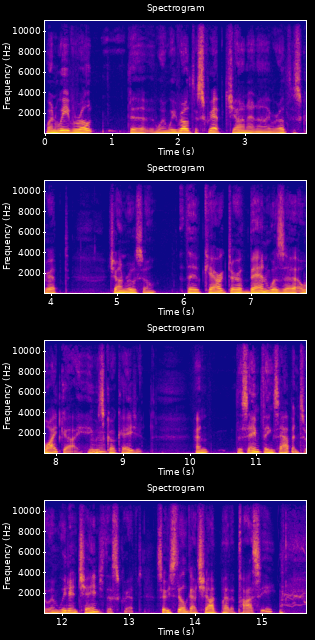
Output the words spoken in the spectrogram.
When we wrote the when we wrote the script, John and I wrote the script. John Russo, the character of Ben was a, a white guy. He was Mhm. Caucasian, and the same things happened to him. We didn't change the script, so he still got shot by the posse,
